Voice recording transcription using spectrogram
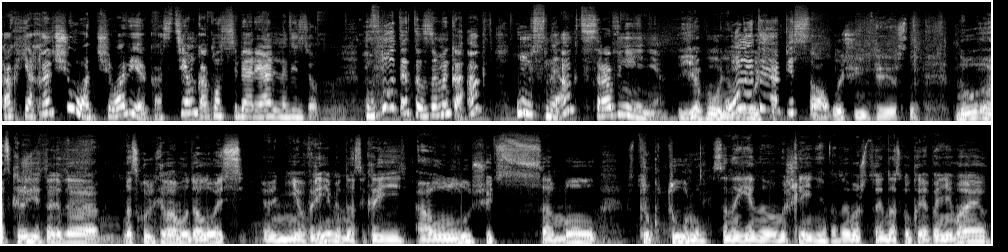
как я хочу от человека, с тем, как он себя реально ведет. Вот это замыка акт, умственный акт сравнения. Я понял. Он очень, это описал. Очень интересно. Ну, а скажите тогда, насколько вам удалось э, не временно сократить, а улучшить саму структуру саногенного мышления, потому что, насколько я понимаю,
